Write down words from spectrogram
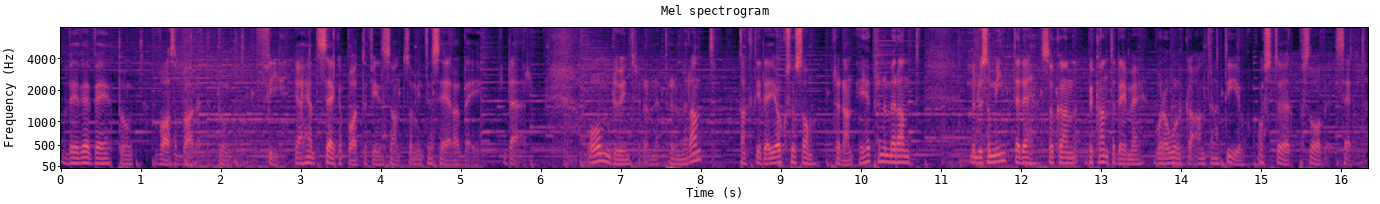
www.vasabladet.fi. Jag är helt säker på att det finns sånt som intresserar dig där. Om du inte redan är prenumerant, tack till dig också som redan är prenumerant. Men du som inte är det så kan bekanta dig med våra olika alternativ och stöd på så sätt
